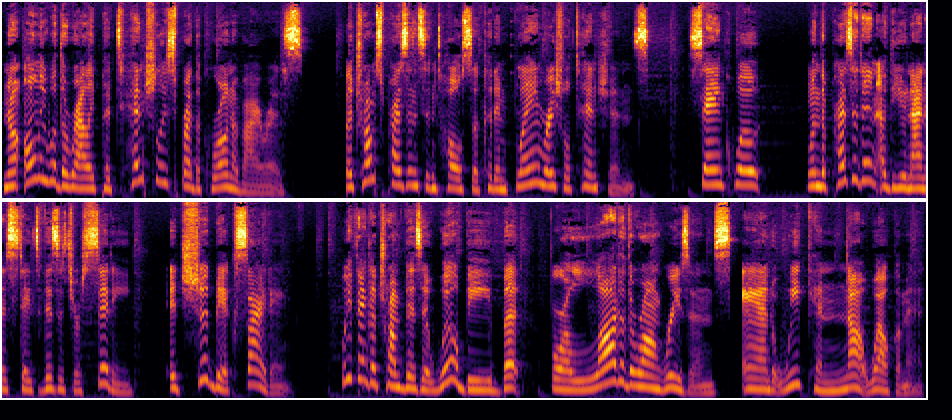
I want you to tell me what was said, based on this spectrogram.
not only will the rally potentially spread the coronavirus, but Trump's presence in Tulsa could inflame racial tensions, saying, quote, "When the president of the United States visits your city, it should be exciting. We think a Trump visit will be, but for a lot of the wrong reasons, and we cannot welcome it.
